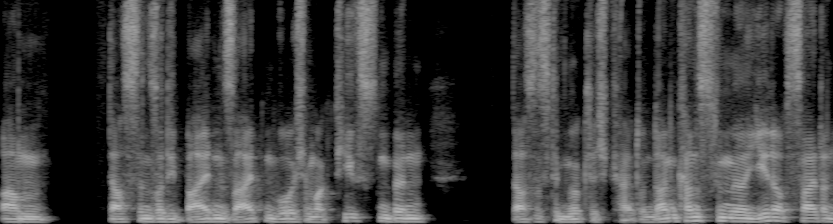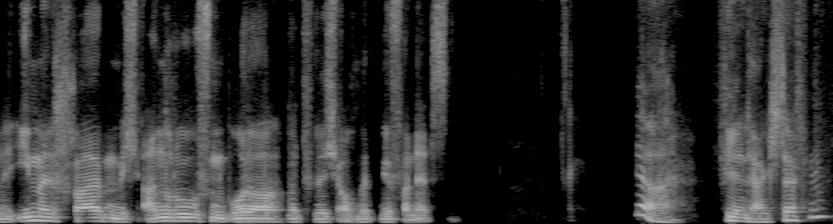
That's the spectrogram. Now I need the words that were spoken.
Ähm, das sind so die beiden Seiten, wo ich am aktivsten bin. Das ist die Möglichkeit. Und dann kannst du mir jederzeit eine E-Mail schreiben, mich anrufen oder natürlich auch mit mir vernetzen. Ja, vielen Dank, Steffen.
